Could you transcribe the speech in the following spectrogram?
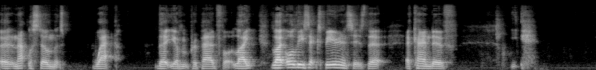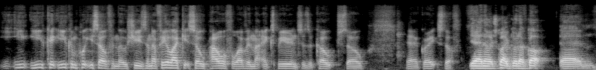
an atlas stone that's wet that you haven't prepared for. Like like all these experiences that are kind of you, you can you can put yourself in those shoes, and I feel like it's so powerful having that experience as a coach. So, yeah, great stuff. Yeah, no, it's quite good. I've got um,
